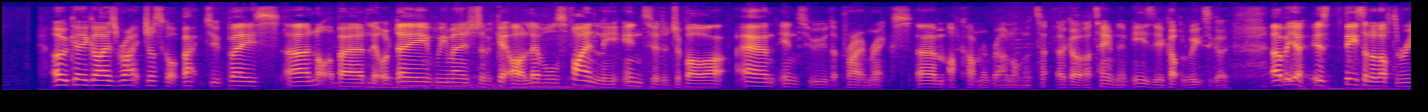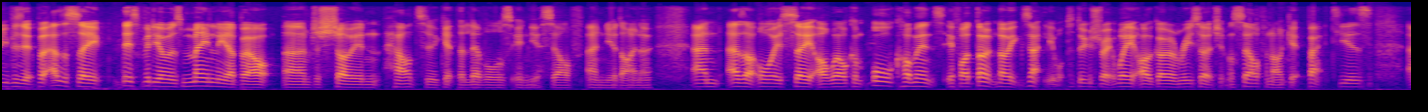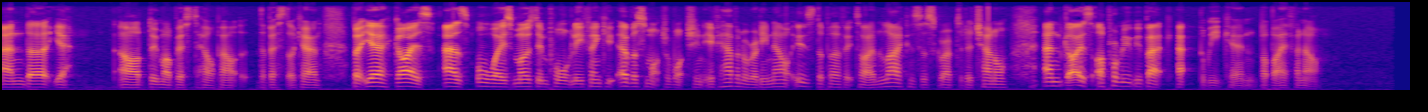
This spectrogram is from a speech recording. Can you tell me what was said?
Okay guys, right, just got back to base. Uh, not a bad little day. We managed to get our levels finally into the Jerboa and into the Prime Rex. Um, I can't remember how long ago I tamed him, easy a couple of weeks ago. Uh, but yeah, it's decent enough to revisit. But as I say, this video is mainly about um, just showing how to get the levels in yourself and your dino. And as I always say, I welcome all comments. If I don't know exactly what to do straight away, I'll go and research it myself and I'll get back to you. And uh, yeah, I'll do my best to help out the best I can. But yeah, guys, as always, most importantly, thank you ever so much for watching. If you haven't already, now is the perfect time. Like and subscribe to the channel. And guys, I'll probably be back at the weekend. Bye bye for now.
